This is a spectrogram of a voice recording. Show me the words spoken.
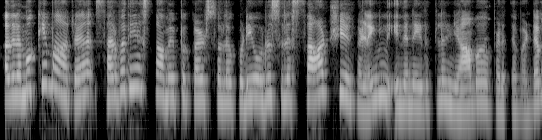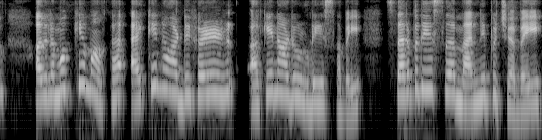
அதுல முக்கியமாக சர்வதேச அமைப்புகள் சொல்லக்கூடிய ஒரு சில சாட்சியங்களையும் இந்த நேரத்தில் ஞாபகப்படுத்த வேண்டும். அதுல முக்கியமாக ஐக்கிய நாடுகள் ஐக்கிய நாடுகளுடைய சபை சர்வதேச மன்னிப்பு சபை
